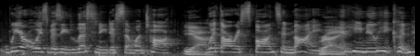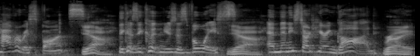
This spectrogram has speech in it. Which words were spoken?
we are always busy listening to someone talk, Yeah. with our response in mind, Right. And he knew he couldn't have a response, Yeah. because he couldn't use his voice, Yeah. And then he started hearing God. Right.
